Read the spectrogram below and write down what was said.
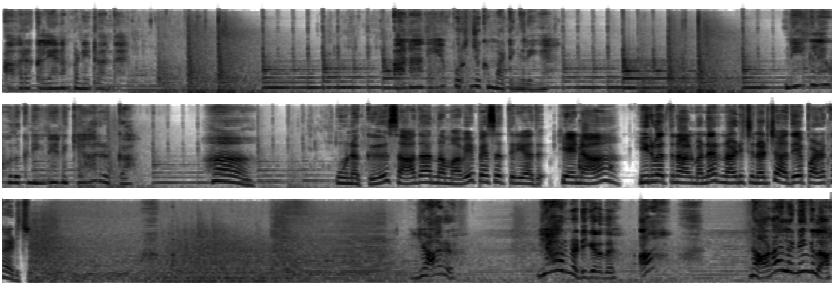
அவரை கல்யாணம் பண்ணிட்டு வந்தேன். ஆனா அதை ஏன் புரிஞ்சுக்க மாட்டேங்கிறீங்க? நீங்களே ஒதுக்குனீங்கன்னு எனக்கு யார் இருக்கா? உனக்கு சாதாரணமாவே பேச தெரியாது. ஏன்னா இருபத்தி நாலு மணி நேரம் நடிச்சு நடிச்சு அதே பழக்கம் ஆயிடுச்சு. யாரு? யார் நடிக்கிறது? ஆ? நானா இல்லை நீங்களா?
